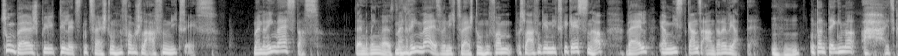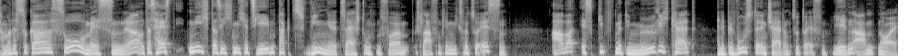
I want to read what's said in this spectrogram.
zum Beispiel die letzten zwei Stunden vorm Schlafen nichts esse. Mein Ring weiß das. Dein Ring weißt du. Mein Ring weiß, wenn ich zwei Stunden vorm Schlafengehen nichts gegessen habe, weil er misst ganz andere Werte. Und dann denke ich mir, ah, jetzt kann man das sogar so messen. Ja? Und das heißt nicht, dass ich mich jetzt jeden Tag zwinge, zwei Stunden vor dem Schlafengehen nichts mehr zu essen. Aber es gibt mir die Möglichkeit, eine bewusste Entscheidung zu treffen. Jeden Abend neu.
